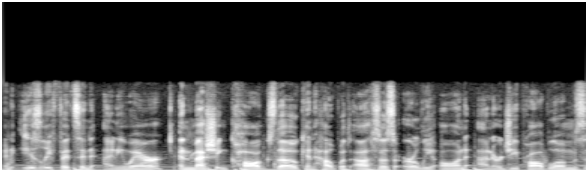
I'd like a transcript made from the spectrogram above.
and easily fits in anywhere. And meshing Cogs though can help with Asta's early on energy problems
